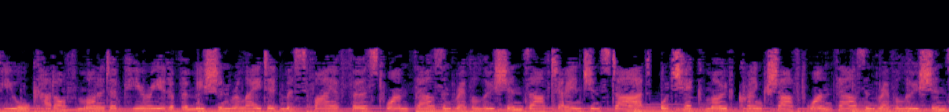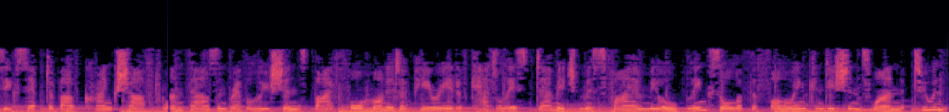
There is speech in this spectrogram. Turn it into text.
fuel cutoff monitor period of emission-related misfire first 1000 revolutions after engine start, or check mode crankshaft 1000 revolutions except above crankshaft 1000 revolutions by 4 monitor period of catalyst damage misfire MIL blinks all of the following conditions 1, 2 and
